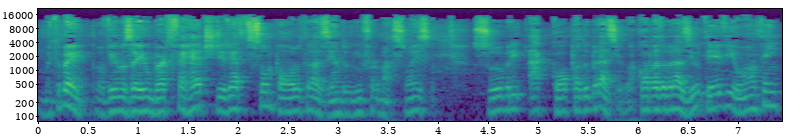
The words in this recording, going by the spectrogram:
Muito bem, ouvimos aí Humberto Ferretti, direto de São Paulo, trazendo informações sobre a Copa do Brasil. A Copa do Brasil teve ontem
